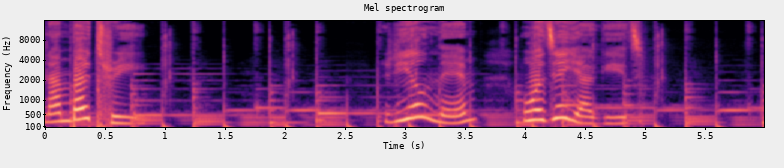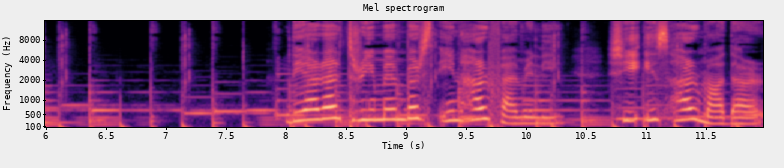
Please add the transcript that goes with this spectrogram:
Number 3 Real name Özge Yagiz. There are three members in her family. She is her mother.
